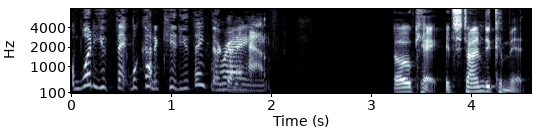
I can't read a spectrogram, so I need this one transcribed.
What do you think? What kind of kid do you think they're Right. going to have? Okay, it's time to commit.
